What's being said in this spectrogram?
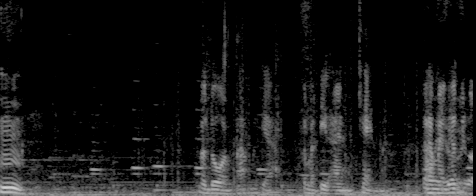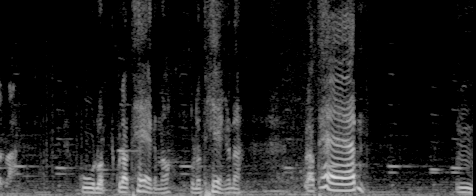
อืมเราโดนปะเมื่อกี้แต่มันติดอันแข็งนะแต่ทำไมเรื่องไม่ลดวะกูรถกูรับแทนเนาะกูรับแทนกันนะรับแทน อืม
